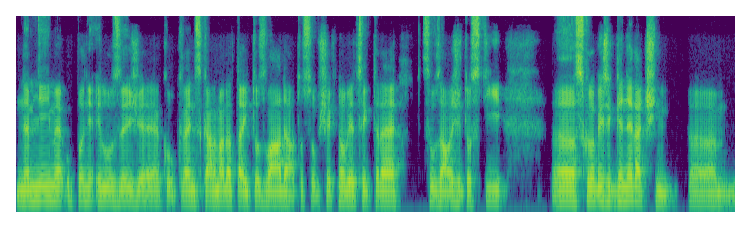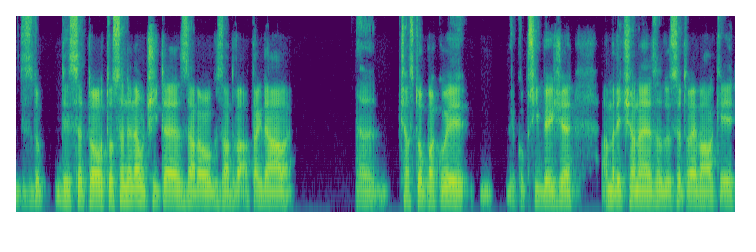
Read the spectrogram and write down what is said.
nemějme úplně iluzi, že jako ukrajinská armáda tady to zvládá. To jsou všechno věci, které jsou záležitostí uh, skoro bych řekl generační, uh, kdy se, to, kdy se to, to se nenaučíte za rok, za dva a tak dále. Eh, často opakuji jako příběh, že američané za druhé světové války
